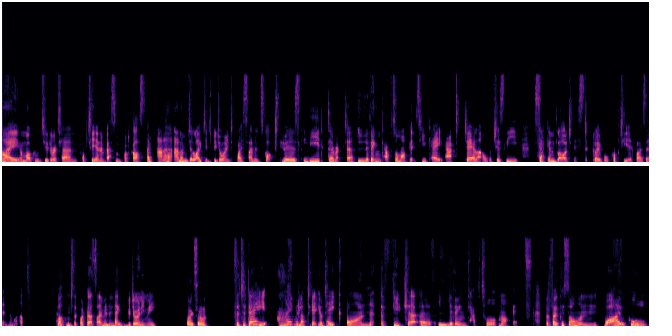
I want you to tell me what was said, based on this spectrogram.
Hi, and welcome to the Return Property and Investment Podcast. I'm Anna, and I'm delighted to be joined by Simon Scott, who is Lead Director, Living Capital Markets UK at JLL, which is the second largest global property advisor in the world. Welcome to the podcast, Simon, and thank you for joining me. Thanks, Anna. So, today I would love to get your take on the future of living capital markets, but focus on what I would call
